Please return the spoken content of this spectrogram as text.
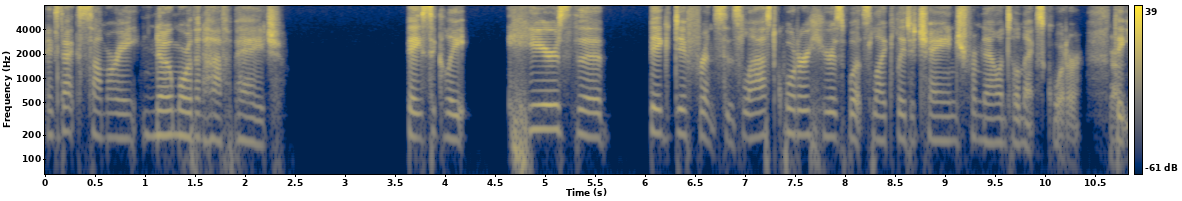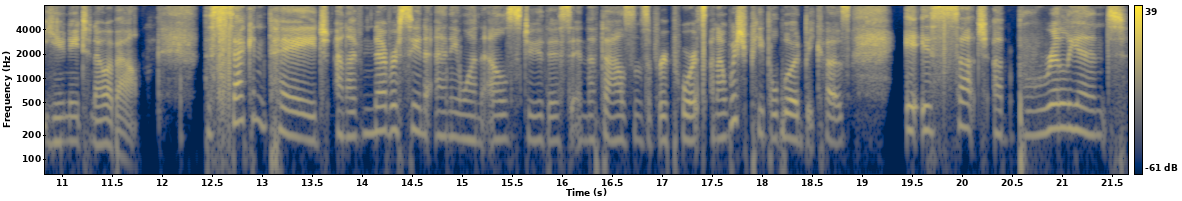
exec summary, no more than half a page. Basically, here's the big difference since last quarter. Here's what's likely to change from now until next quarter Okay. that you need to know about. The second page, and I've never seen anyone else do this in the thousands of reports, and I wish people would because it is such a brilliant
